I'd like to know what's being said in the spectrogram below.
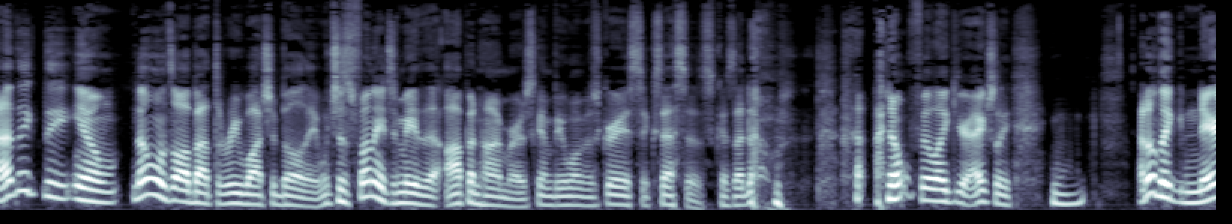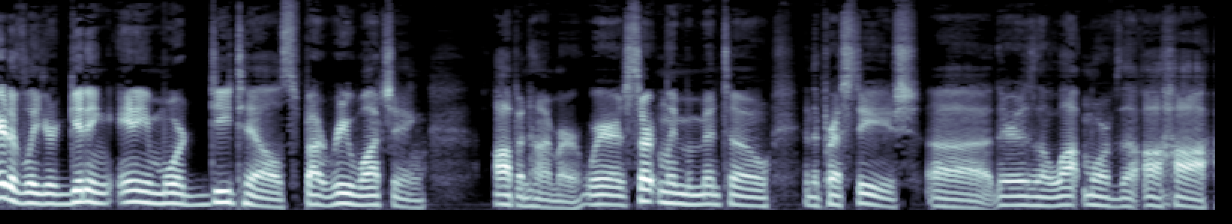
and I think the, you know, no one's all about the rewatchability, which is funny to me that Oppenheimer is going to be one of his greatest successes because I don't, I don't feel like you're actually, I don't think narratively you're getting any more details by rewatching Oppenheimer, whereas certainly Memento and The Prestige, uh, there is a lot more of the aha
